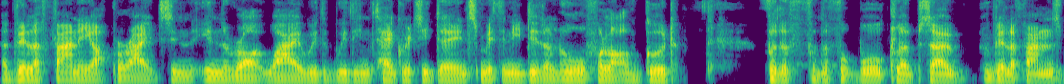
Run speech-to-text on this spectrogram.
a Villa fan. He operates in in the right way with with integrity, Dean Smith, and he did an awful lot of good for the for the football club. So Villa fans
